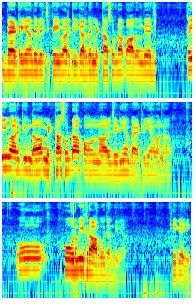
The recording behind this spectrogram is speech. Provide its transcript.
ਬੈਟਰੀਆਂ ਦੇ ਵਿੱਚ ਕਈ ਵਾਰ ਕੀ ਕਰਦੇ, ਮਿੱਠਾ ਸੋਡਾ ਪਾ ਦਿੰਦੇ ਆ ਜੀ। ਕਈ ਵਾਰ ਕੀ ਹੁੰਦਾ ਵਾ, ਮਿੱਠਾ ਸੋਡਾ ਪਾਉਣ ਨਾਲ ਜਿਹੜੀਆਂ ਬੈਟਰੀਆਂ ਵਾ ਨਾ, ਉਹ ਹੋਰ ਵੀ ਖਰਾਬ ਹੋ ਜਾਂਦੀਆਂ। ਠੀਕ ਹੈ ਜੀ?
